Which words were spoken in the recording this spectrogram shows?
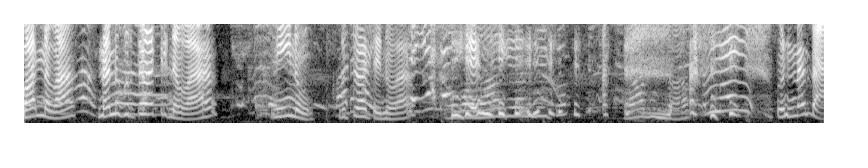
బాగున్నావా? నన్ను గుర్తుపట్టినవా? నేను గుర్తుపట్టినవా? ఉన్నదా?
